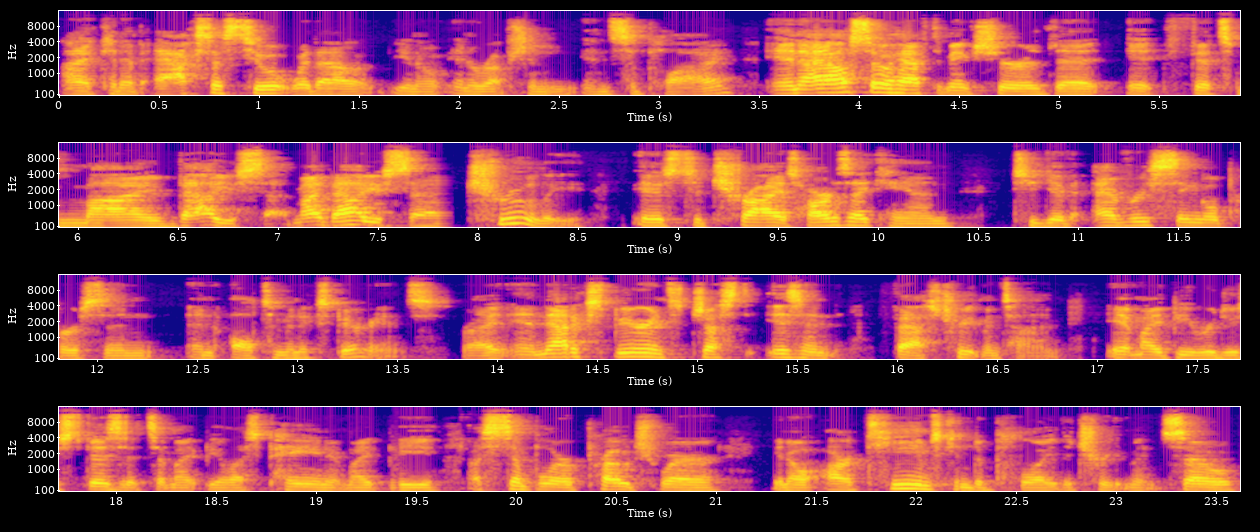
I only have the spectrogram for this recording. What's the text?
I can have access to it without you know interruption in supply, and I also have to make sure that it fits my value set. My value set truly is to try as hard as I can to give every single person an ultimate experience, right? And that experience just isn't fast treatment time. It might be reduced visits, it might be less pain, it might be a simpler approach where, you know, our teams can deploy the treatment. So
